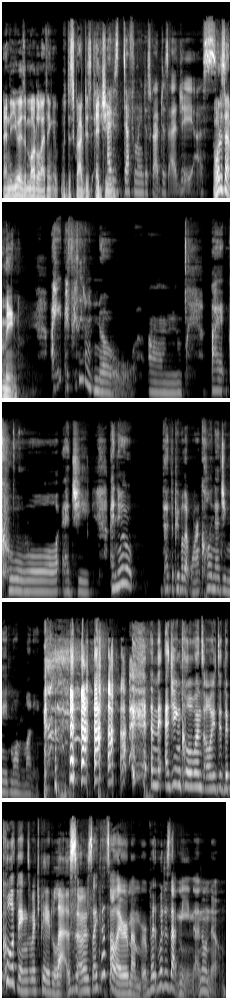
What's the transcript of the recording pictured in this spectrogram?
and you as a model, I think, was described as edgy. I was definitely described as edgy, yes. And what does that mean? I, I really don't know. Um, I cool, edgy. I knew that the people that weren't cool and edgy made more money. and the edgy and cool ones always did the cool things, which paid less. So I was like, that's all I remember. But what does that mean? I don't know.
